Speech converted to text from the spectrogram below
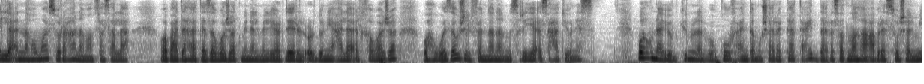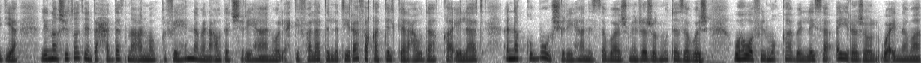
إلا أنهما سرعان ما انفصلا. وبعدها تزوجت من الملياردير الأردني علاء الخواجة وهو زوج الفنانة المصرية إسعاد يونس. وهنا يمكننا الوقوف عند مشاركات عدة رصدناها عبر السوشيال ميديا لناشطات تحدثن عن موقفهن من عودة شريهان والاحتفالات التي رافقت تلك العودة قائلات أن قبول شريهان الزواج من رجل متزوج وهو في المقابل ليس أي رجل وإنما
